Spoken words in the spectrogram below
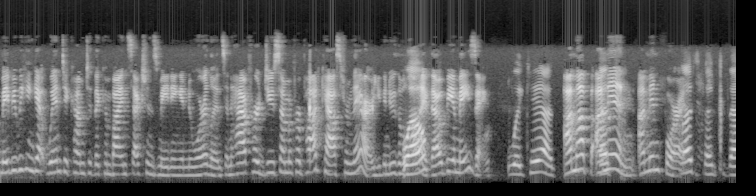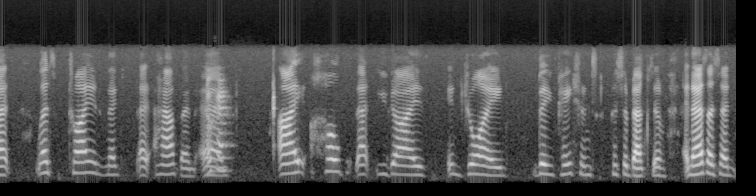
maybe we can get Win to come to the combined sections meeting in New Orleans and have her do some of her podcasts from there. You can do them Well- live. That would be amazing. We can. I'm up. I'm Let's- in. I'm in for it. let's make that let's try and make that happen and Okay. i hope that you guys enjoyed the patient's perspective and as i said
